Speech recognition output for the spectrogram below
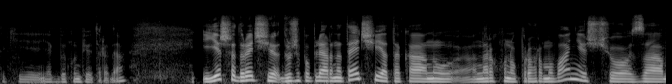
такі якби комп'ютери. Да? І є ще, до речі, дуже популярна течія, така ну, на рахунок програмування, що за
